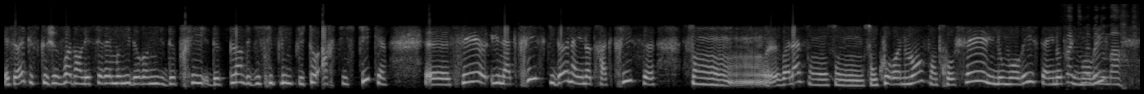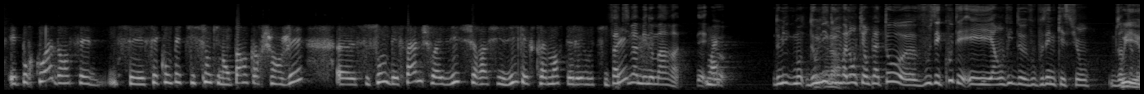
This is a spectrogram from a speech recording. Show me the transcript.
Et c'est vrai que ce que je vois dans les cérémonies de remise de prix de plein de disciplines plutôt artistiques, c'est une actrice qui donne à une autre actrice son, voilà, son, son, son couronnement son trophée, une humoriste à une autre humoriste. Et pourquoi dans ces, ces, compétitions qui n'ont pas encore changé, euh, ce sont des femmes choisies sur un physique extrêmement stéréotypé Fatima Ménomar, euh, euh, Dominique, Dominique qui est en plateau vous écoute et, a envie de vous poser une question. oui,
